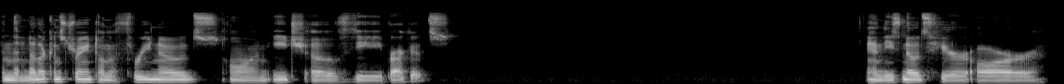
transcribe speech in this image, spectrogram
And then another constraint on the three nodes on each of the brackets. And these nodes here are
